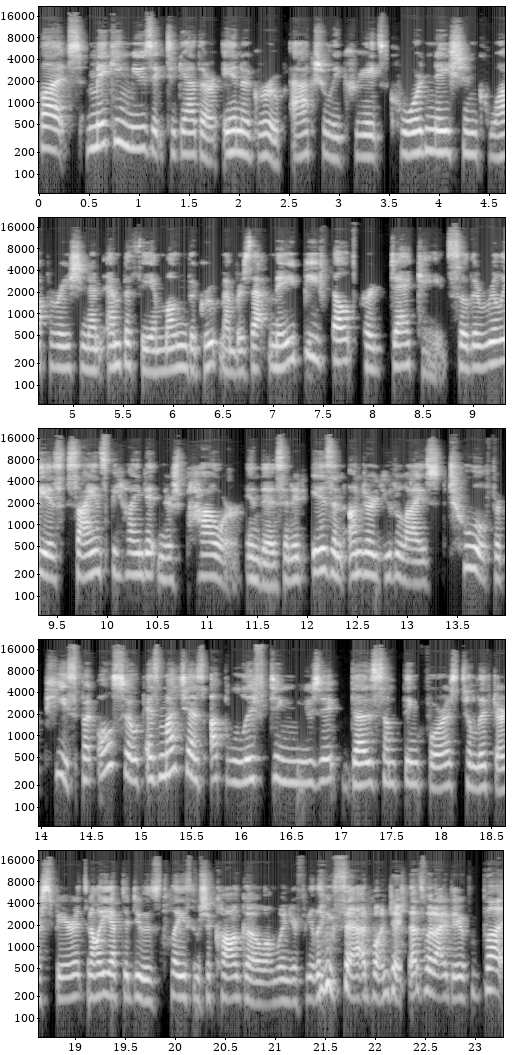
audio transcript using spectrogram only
But making music together in a group actually creates coordination, cooperation, and empathy among the group members that may be felt for decades. So there really is science behind it and there's power in this. And it is an underutilized tool for peace, but also as much as uplifting music does something for us to lift our spirits. And all you have to do is play some Chicago on when you're feeling sad one day. That's what I do. But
